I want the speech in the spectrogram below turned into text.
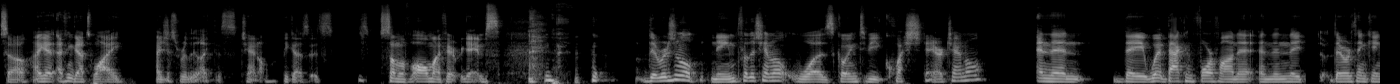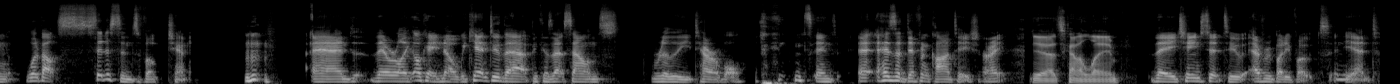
So I, get, I think that's why I just really like this channel because it's some of all my favorite games. the original name for the channel was going to be Questionnaire Channel, and then they went back and forth on it, and then they they were thinking, what about Citizens Vote Channel? and they were like, okay, no, we can't do that because that sounds really terrible, and it has a different connotation, right? Yeah, it's kind of lame. They changed it to Everybody Votes in the end.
